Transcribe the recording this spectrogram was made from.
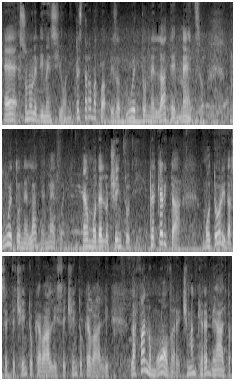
è, sono le dimensioni. Questa roba qua pesa 2 tonnellate e mezzo, 2 tonnellate e mezzo, è un modello 100D. Per carità, motori da 700 cavalli, 600 cavalli la fanno muovere, ci mancherebbe altro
